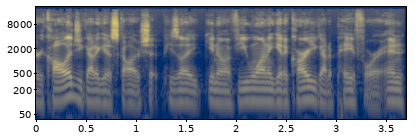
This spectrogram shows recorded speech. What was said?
Or college, you got to get a scholarship. He's like, you know, if you want to get a car, you got to pay for it. And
